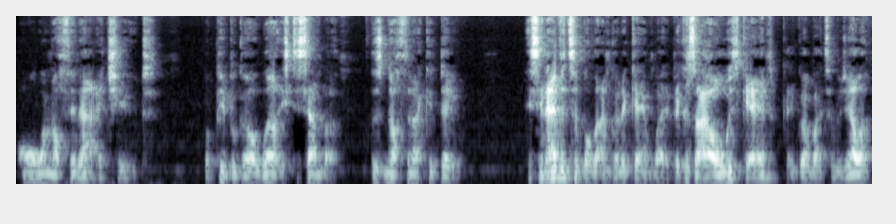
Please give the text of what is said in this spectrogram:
all or nothing attitude, where people go, well, it's December. There's nothing I could do it's inevitable that I'm going to gain weight because I always gain. Going back to Magella,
